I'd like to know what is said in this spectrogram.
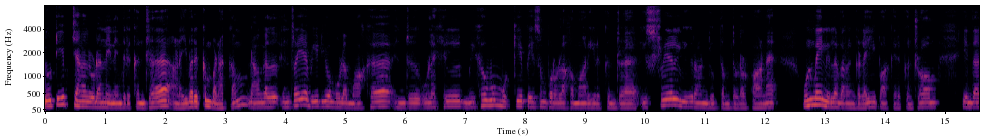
யூடியூப் சேனலுடன் இணைந்திருக்கின்ற அனைவருக்கும் வணக்கம். நாங்கள் இன்றைய வீடியோ மூலமாக இன்று உலகில் மிகவும் முக்கிய பேசும் பொருளாக மாறியிருக்கின்ற இஸ்ரேல் ஈரான் யுத்தம் தொடர்பான உண்மை நிலவரங்களை பார்க்க இருக்கின்றோம். இந்த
